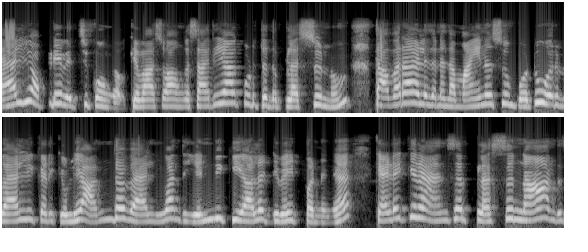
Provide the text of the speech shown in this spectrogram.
வேல்யூ அப்படியே வச்சுக்கோங்க. ஓகேவா ஸோ அவங்க சரியா கொடுத்தது பிளஸ்னும் தவறா எழுதின அந்த மைனஸும் போட்டு ஒரு வேல்யூ கிடைக்கும் இல்லையா? அந்த வேல்யூ அந்த எண்ணிக்கையால டிவைட் பண்ணுங்க. கிடைக்கிற ஆன்சர் பிளஸ்னா அந்த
